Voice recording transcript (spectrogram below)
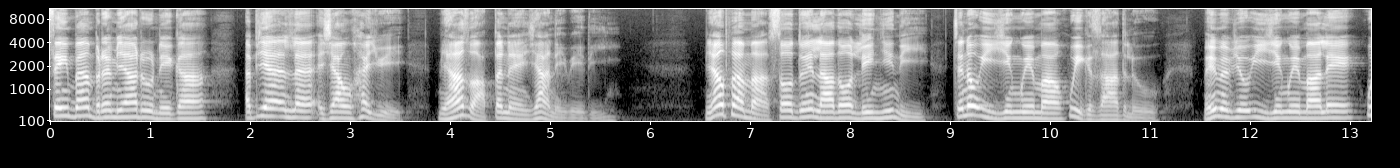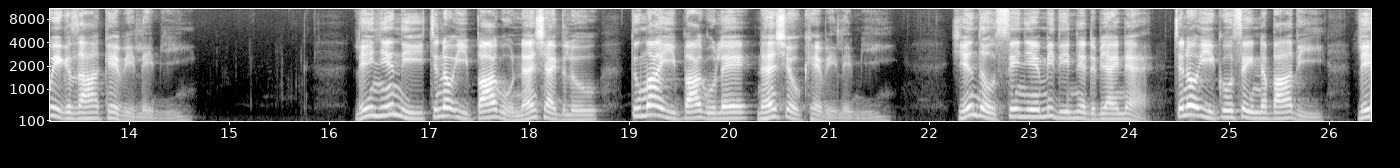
စိန်ပန်းဗရမများတို့နှင့်ကအပြန်အလှန်အယောင်ဟပ်၍များစွာပနံရနေပေသည် မြောက်ဖက်မှစော်သွင်းလာသောလေညင်းသည်ကျွန်ုပ်၏ရင်ငွေမှာဝှေ့ကစားသလိုမိမပြို၏ရင်ငွေမှာလည်းဝှေ့ကစားခဲ့ပေလိမ့်မည်လေညင်းသည်ကျွန်ုပ်၏ပါးကိုနမ်းရှိုက်သလိုသူမ၏ပါးကိုလည်းနမ်းရှုပ်ခဲ့ပေလိမ့်မည်ရင်းတို့စင်ញင်မိသည့်နှင့်တပြိုင်နက်ကျွန်ုပ်၏ကိုယ်စိတ်နှစ်ပါးသည်လေ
